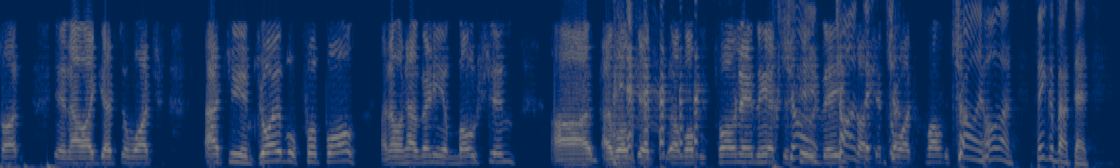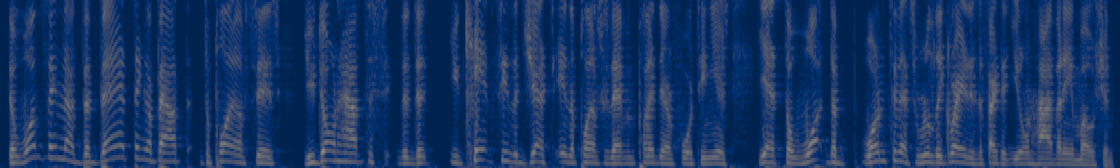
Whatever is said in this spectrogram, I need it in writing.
But you know, I get to watch actually enjoyable football. I don't have any emotion. Uh, I won't get, I won't be throwing anything at the Charlie, TV. Charlie, so I get to Char- watch Charlie, hold on. Think about that. The one thing that the bad thing about the playoffs is you don't have to see the, the you can't see the Jets in the playoffs because they haven't played there in 14 years. Yet the what the one thing that's really great is the fact that you don't have any emotion.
